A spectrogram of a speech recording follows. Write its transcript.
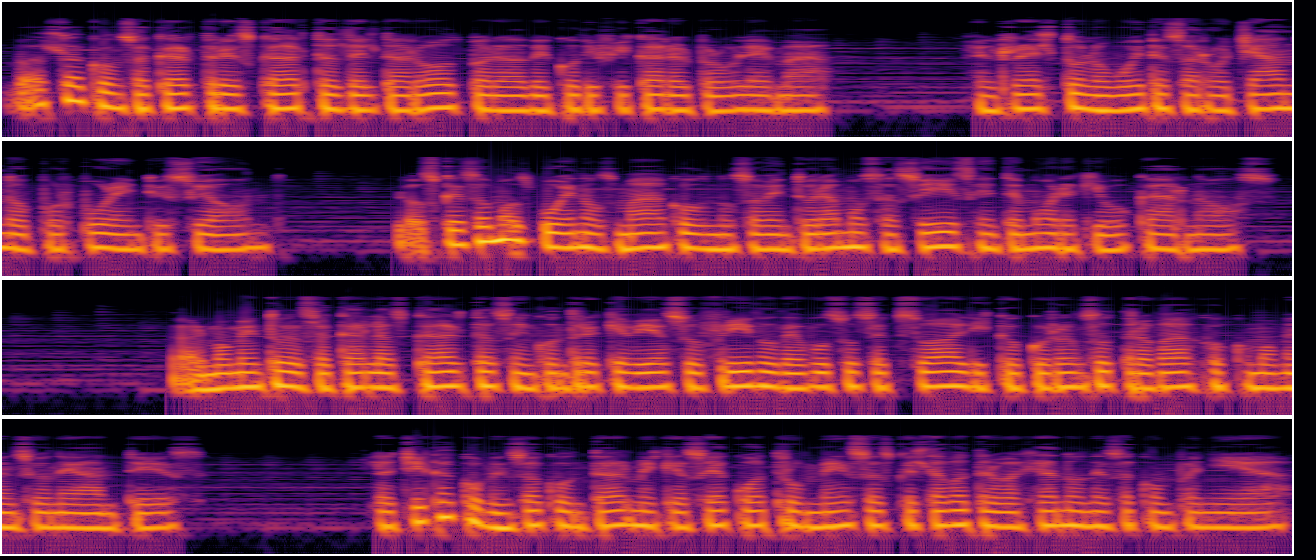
Basta con sacar tres cartas del tarot para decodificar el problema. El resto lo voy desarrollando por pura intuición. Los que somos buenos magos nos aventuramos así sin temor a equivocarnos. Al momento de sacar las cartas encontré que había sufrido de abuso sexual y que ocurrió en su trabajo como mencioné antes. La chica comenzó a contarme que hacía cuatro meses que estaba trabajando en esa compañía.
